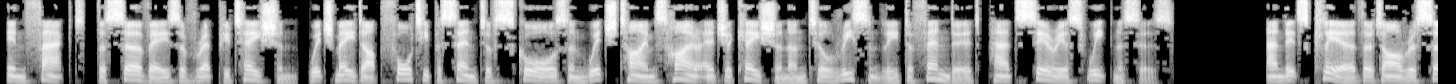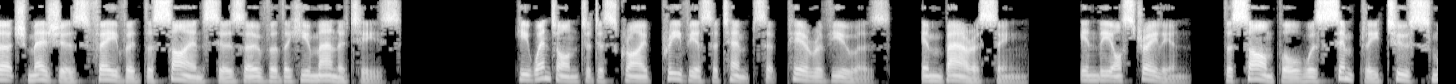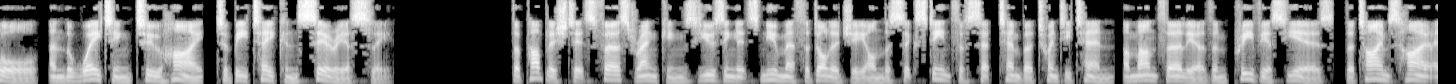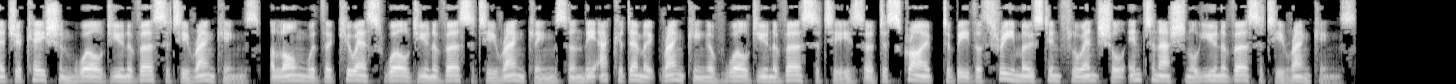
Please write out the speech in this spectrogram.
In fact, the surveys of reputation, which made up 40% of scores and which Times Higher Education until recently defended, had serious weaknesses and it's clear that our research measures favored the sciences over the humanities." He went on to describe previous attempts at peer review as "...embarrassing." In The Australian, "...the sample was simply too small, and the weighting too high, to be taken seriously." The published its first rankings using its new methodology on 16 September 2010, a month earlier than previous years. The Times Higher Education World University Rankings, along with the QS World University Rankings and the Academic Ranking of World Universities, are described to be the three most influential international university rankings.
